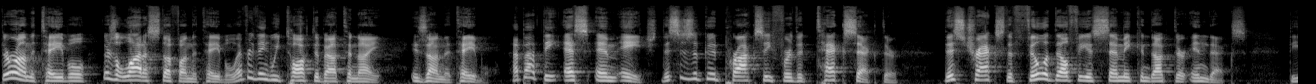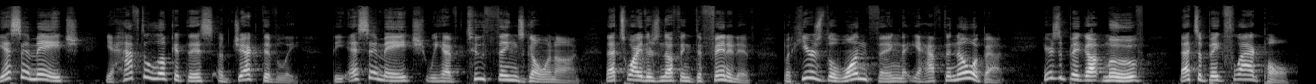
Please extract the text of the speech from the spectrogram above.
they're on the table. There's a lot of stuff on the table. Everything we talked about tonight is on the table. How about the SMH? This is a good proxy for the tech sector. This tracks the Philadelphia Semiconductor Index. The SMH, you have to look at this objectively. The SMH, we have two things going on. That's why there's nothing definitive. But here's the one thing that you have to know about. Here's a big up move. That's a big flagpole.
